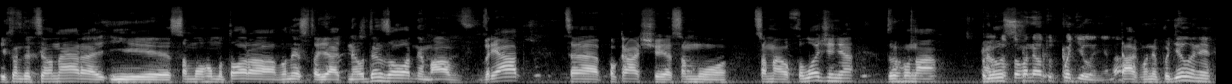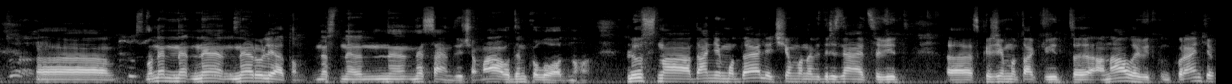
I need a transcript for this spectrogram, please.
і кондиціонера, і самого мотора вони стоять не один за одним, а в ряд. Це покращує саму саме охолодження двигуна. Плюс... Тобто вони отут поділені, да? Так, вони поділені. Е, вони не, не, не рулетом, не, не, не, не сендвічем, а один коло одного. Плюс на даній моделі, чим вона відрізняється від, е, скажімо так, від е, аналогів, від конкурентів,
